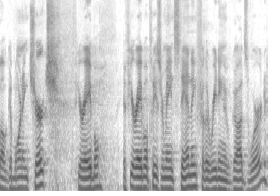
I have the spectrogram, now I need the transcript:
Well, good morning, church. If you're able, if you're able, please remain standing for the reading of God's word.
